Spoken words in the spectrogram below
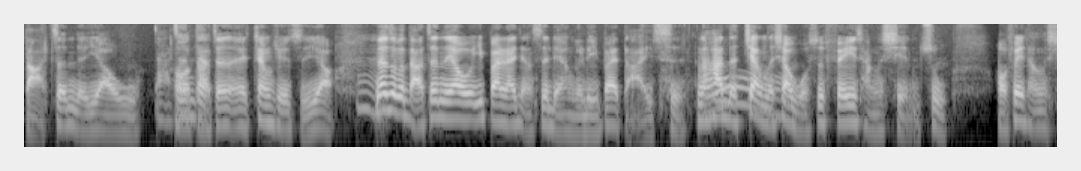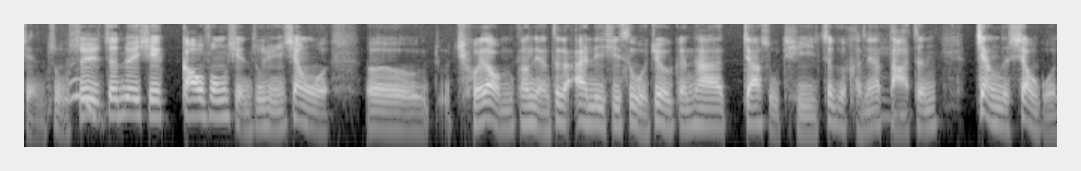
打针的药物，打针打针哎，降血脂药。嗯、那这个打针的药物一般来讲是两个礼拜打一次，那它的降的效果是非常显著哦，非常显著。所以针对一些高风险族群，像我呃，回到我们刚讲这个案例，其实我就有跟他家属提，这个可能要打针降的效果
